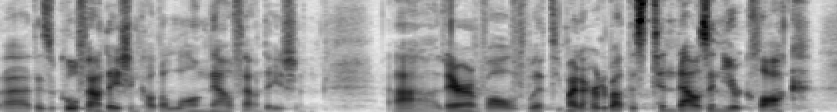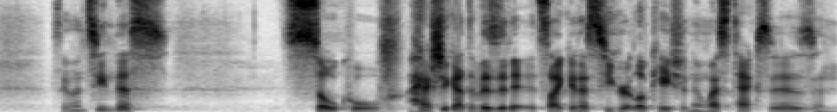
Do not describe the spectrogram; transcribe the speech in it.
uh, there's a cool foundation called the Long Now Foundation. Uh, they're involved with, you might have heard about this 10,000 year clock. Has anyone seen this? So cool. I actually got to visit it. It's like in a secret location in West Texas, and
